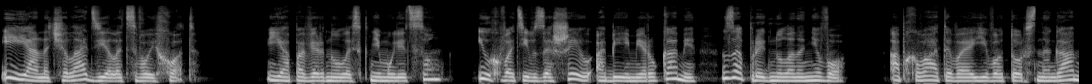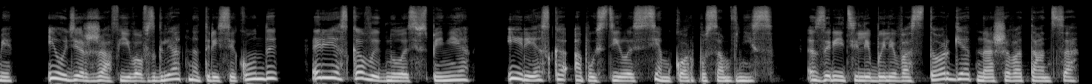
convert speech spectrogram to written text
И я начала делать свой ход. Я повернулась к нему лицом и, ухватив за шею обеими руками, запрыгнула на него, обхватывая его торс ногами и, удержав его взгляд на три секунды, резко выгнулась в спине и резко опустилась всем корпусом вниз. Зрители были в восторге от нашего танца.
